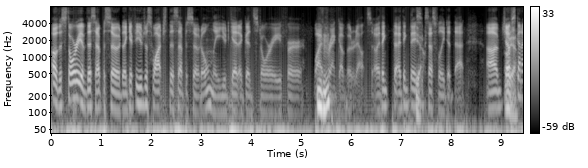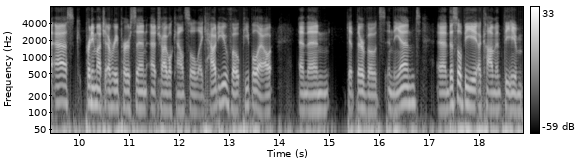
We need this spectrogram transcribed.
Oh, the story of this episode, like if you just watched this episode only, you'd get a good story for why Mhm. Frank got voted out. So I think I think they Yeah. successfully did that. Um, Jeff's yeah. gonna ask pretty much every person at tribal council, like, how do you vote people out, and then get their votes in the end. And this will be a common theme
